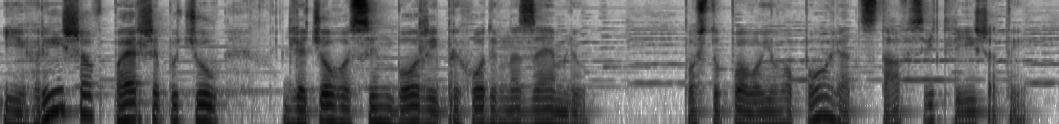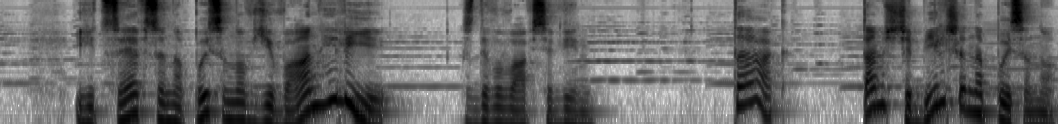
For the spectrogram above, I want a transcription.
і Гриша вперше почув, для чого син Божий приходив на землю. Поступово його погляд став світлішати. І це все написано в Євангелії? здивувався він. Так, там ще більше написано,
